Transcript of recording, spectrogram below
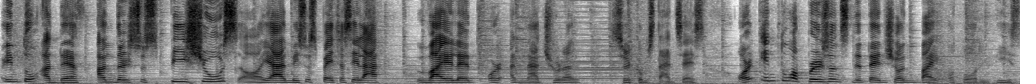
into a death under suspicious, oh yan, may suspecha sila, violent or unnatural circumstances or into a person's detention by authorities.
